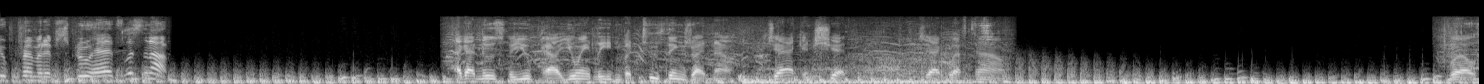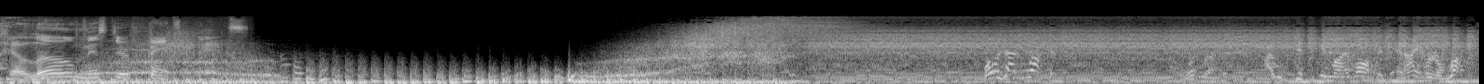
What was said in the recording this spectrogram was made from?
you primitive screwheads. Listen up. I got news for you, pal. You ain't leading but two things right now Jack and shit. Jack left town. Well, hello, Mr. Fancy Pants. What was that rocket? What rocket? I was just in my office and I heard a rocket.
